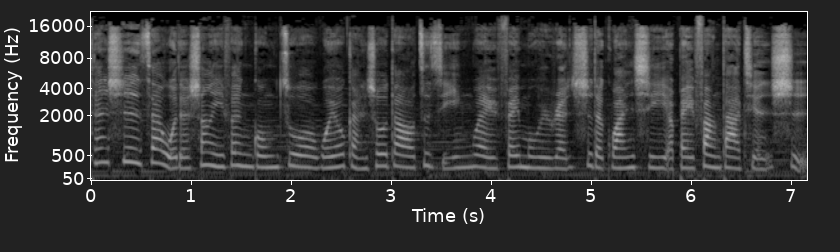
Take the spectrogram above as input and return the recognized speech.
但是在我的上一份工作，我有感受到自己因为非母语人士的关系而被放大检视。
